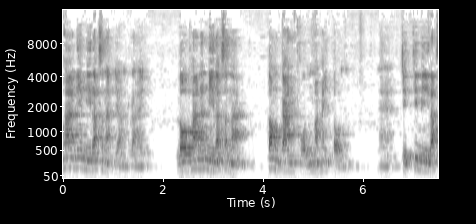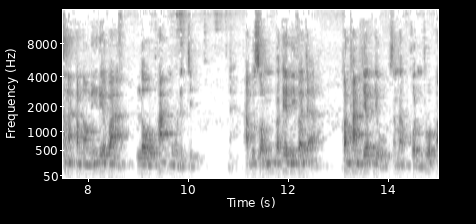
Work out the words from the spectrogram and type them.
ภะนี่มีลักษณะอย่างไร โลภะนั้นมีลักษณะต้องการผลมาให้ตนจิตที่มีลักษณะทำนองนี้เรียกว่า โลภะมูลจิตอกุศลประเภทนี้ก็จะค่อนข้างเยอะอยู่สำหรับคนทั่วไป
